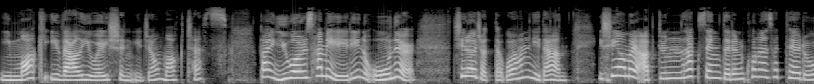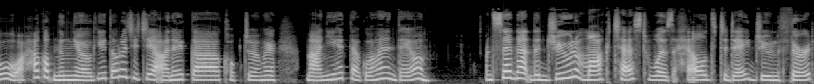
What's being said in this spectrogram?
이 mock evaluation이죠. mock tests가 6월 3일인 오늘 치러졌다고 합니다. 이 시험을 앞둔 학생들은 코로나 사태로 학업 능력이 떨어지지 않을까 걱정을 많이 했다고 하는데요. It said that the June mock test was held today, June 3rd,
